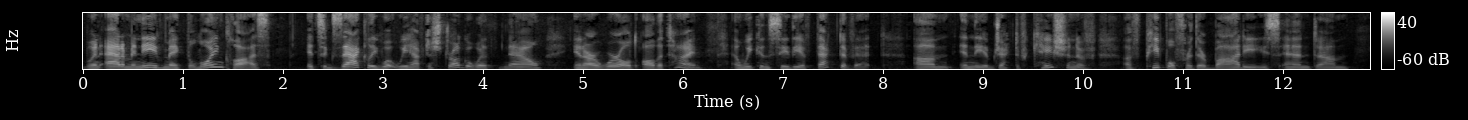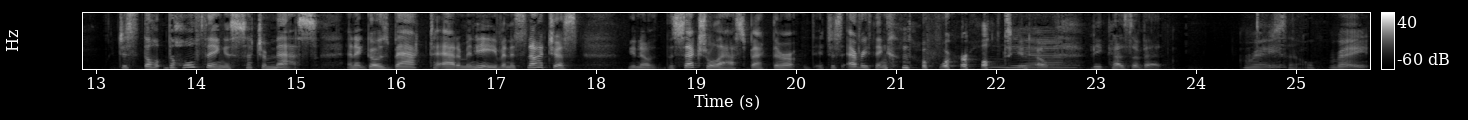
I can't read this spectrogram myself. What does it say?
when Adam and Eve make the loincloths, it's exactly what we have to struggle with now in our world all the time. And we can see the effect of it um, in the objectification of, of people for their bodies and. Um, just the, the whole thing is such a mess and it goes back to adam and eve and it's not just you know the sexual aspect there it's just everything in the world you know because of it. Right. So. Right.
